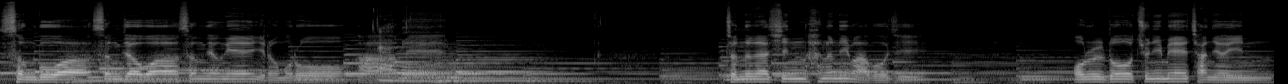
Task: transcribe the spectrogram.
성부와 성자와 성령의 이름으로 아멘. 아멘. 전능하신 하느님 아버지, 오늘도 주님의 자녀인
